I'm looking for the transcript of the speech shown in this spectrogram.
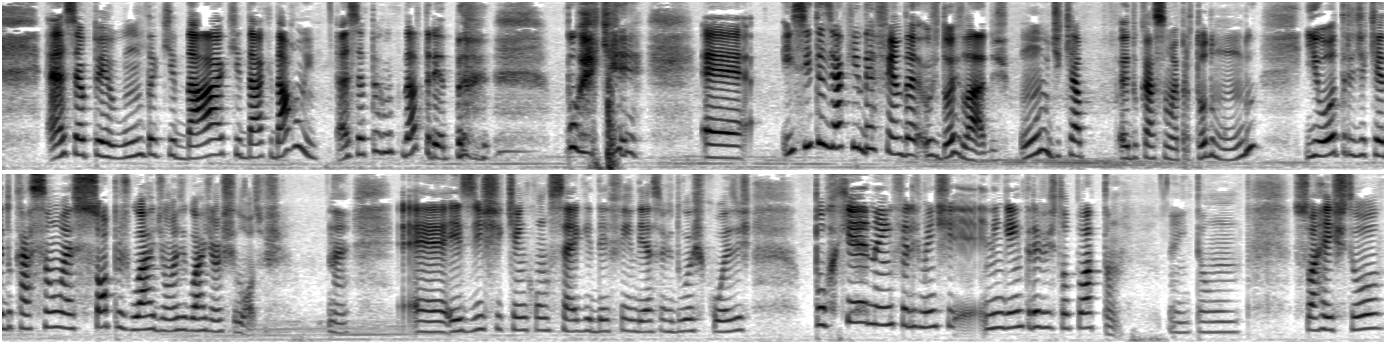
essa é a pergunta que dá, que dá, que dá ruim. Essa é a pergunta da treta. Porque, é, em síntese, há quem defenda os dois lados. Um de que a educação é para todo mundo e outra de que a educação é só para os guardiões e guardiões filósofos, né? É, existe quem consegue defender essas duas coisas porque, né, infelizmente, ninguém entrevistou Platão. Então, só restou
